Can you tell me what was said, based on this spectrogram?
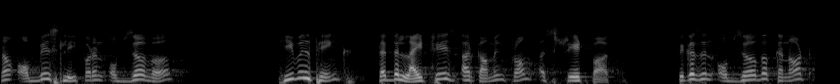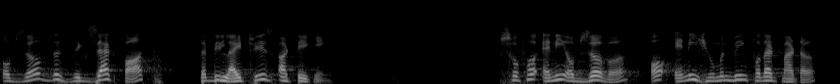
Now obviously for an observer, he will think that the light rays are coming from a straight path because an observer cannot observe the zigzag path that the light rays are taking. So for any observer or any human being for that matter,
